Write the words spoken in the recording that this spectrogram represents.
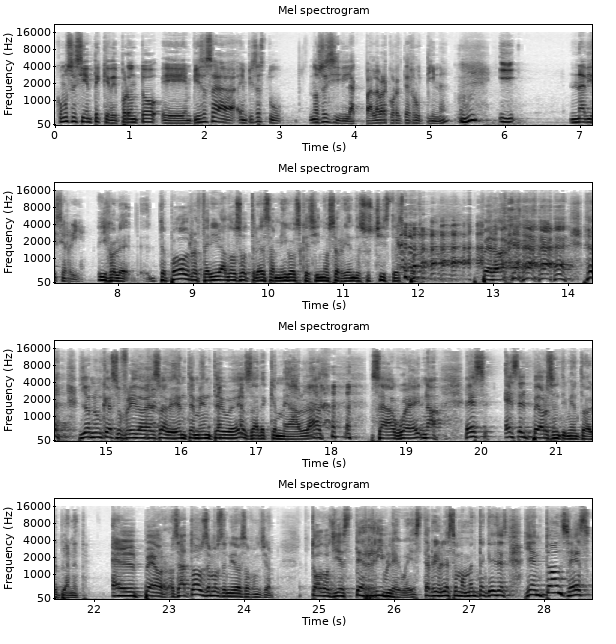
cómo se siente que de pronto eh, empiezas a, empiezas tu, no sé si la palabra correcta es rutina, y nadie se ríe? Híjole, te puedo referir a dos o tres amigos que sí no se ríen de sus chistes. porque- pero yo nunca he sufrido eso, evidentemente, güey. O sea, ¿de qué me hablas? O sea, güey, no. Es, es el peor sentimiento del planeta. El peor. O sea, todos hemos tenido esa función. Todos. Y es terrible, güey. Es terrible ese momento en que dices, y entonces,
